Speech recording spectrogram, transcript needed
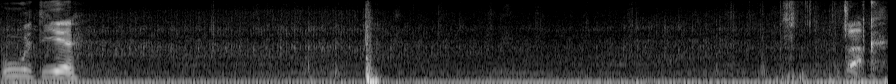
Пульт є. Так.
